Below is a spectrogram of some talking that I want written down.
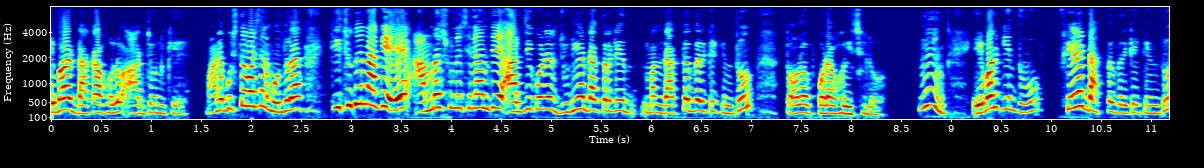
এবার ডাকা হলো আটজনকে। মানে বুঝতে পারছেন বন্ধুরা, কিছুদিন আগে আমরা শুনেছিলাম যে আরজি কোডের জুনিয়র ডাক্তারকে মানে ডাক্তারদেরকে কিন্তু তলব করা হয়েছিল। হুম, এবার কিন্তু ফের ডাক্তারদেরকে কিন্তু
